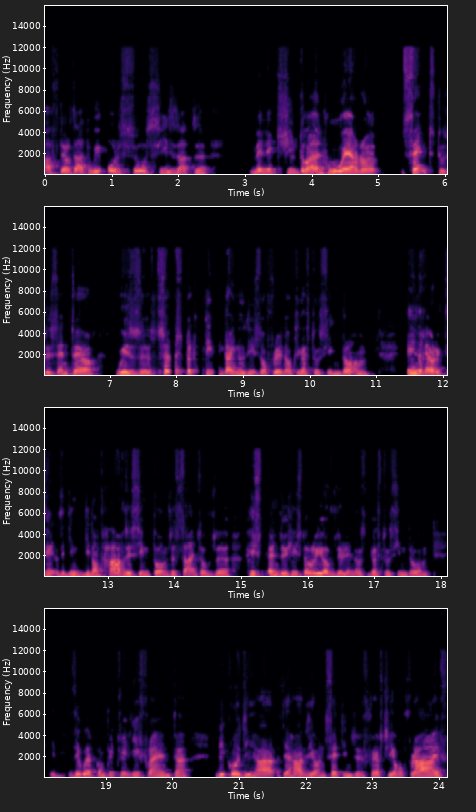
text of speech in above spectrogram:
after that, we also see that uh, many children who were uh, sent to the center with suspected diagnosis of Lennox-Gastaut syndrome in reality, they did, not have the symptoms, the signs of the hist and the history of the Lennox-Gastaut syndrome. It, they were completely different uh, because they have, they have the onset in the first year of life,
